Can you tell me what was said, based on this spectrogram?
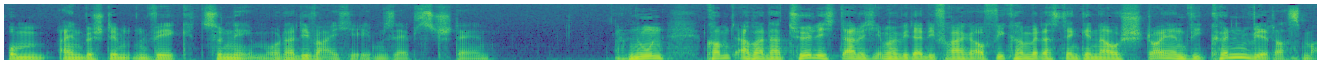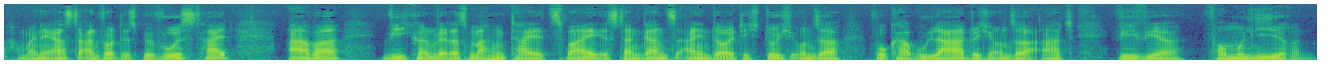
um einen bestimmten Weg zu nehmen oder die Weiche eben selbst stellen. Nun kommt aber natürlich dadurch immer wieder die Frage auf, wie können wir das denn genau steuern? Wie können wir das machen? Meine erste Antwort ist Bewusstheit, aber wie können wir das machen? Teil 2 ist dann ganz eindeutig durch unser Vokabular, durch unsere Art, wie wir formulieren.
